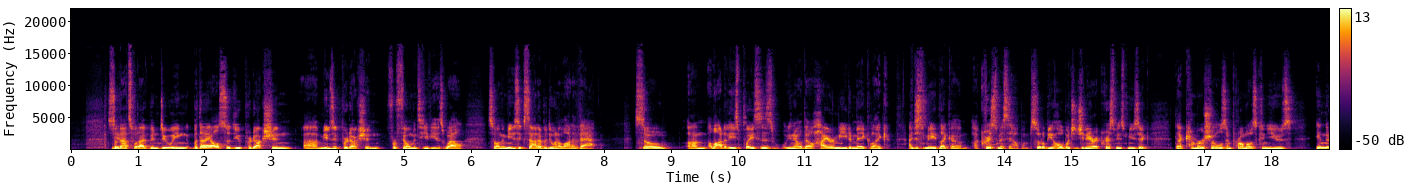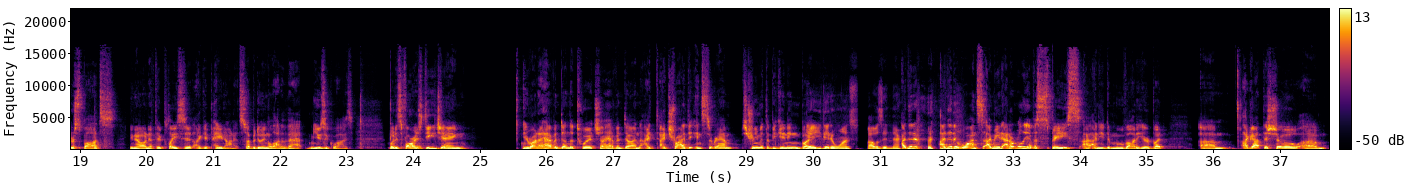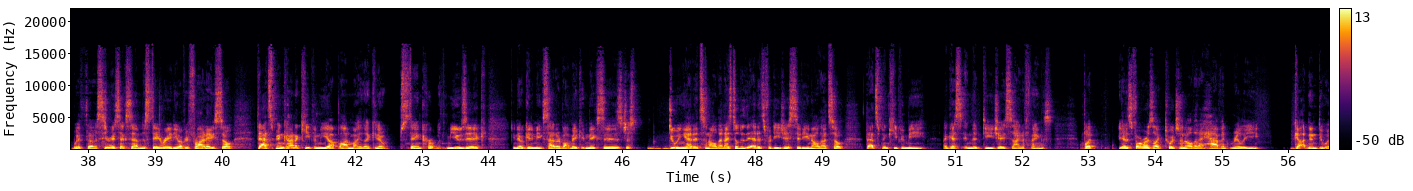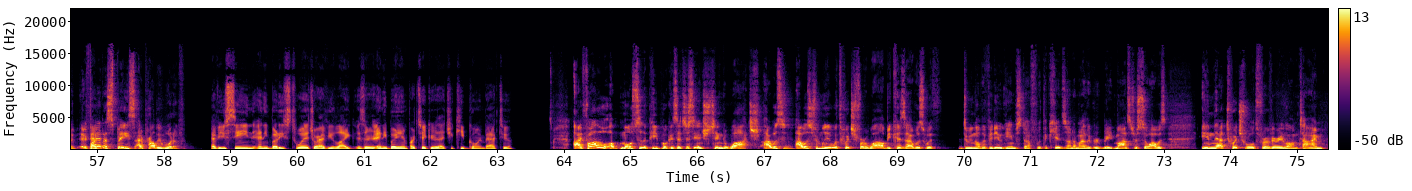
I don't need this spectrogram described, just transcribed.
So yeah. that's what I've been doing. But then I also do production, uh, music production for film and TV as well. So on the music side, I've been doing a lot of that. So um, a lot of these places, you know, they'll hire me to make like I just made like a, a Christmas album. So it'll be a whole bunch of generic Christmas music that commercials and promos can use in their spots, you know, and if they place it, I get paid on it. So I've been doing a lot of that music wise. But as far as DJing, you're right. I haven't done the Twitch. I haven't done. I, I tried the Instagram stream at the beginning, but yeah, you did it once. I was in there. I did it. I did it once. I mean, I don't really have a space. I, I need to move out of here, but um, I got the show um, with uh, SiriusXM, the Stay Radio every Friday. Mm-hmm. So that's been kind of keeping me up on my like you know staying current with music. You know, getting me excited about making mixes, just doing edits and all that. I still do the edits for DJ City and all that. So that's been keeping me, I guess, in the DJ side of things. But yeah, as far as like Twitch and all that, I haven't really gotten into it. If I had a space, I probably would have. Have you seen anybody's Twitch, or have you like? Is there anybody in particular that you keep going back to? I follow uh, most of the people because it's just interesting to watch. I was yeah. I was familiar with Twitch for a while because I was with doing all the video game stuff with the kids under my other group made monsters. So I was in that Twitch world for a very long time,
